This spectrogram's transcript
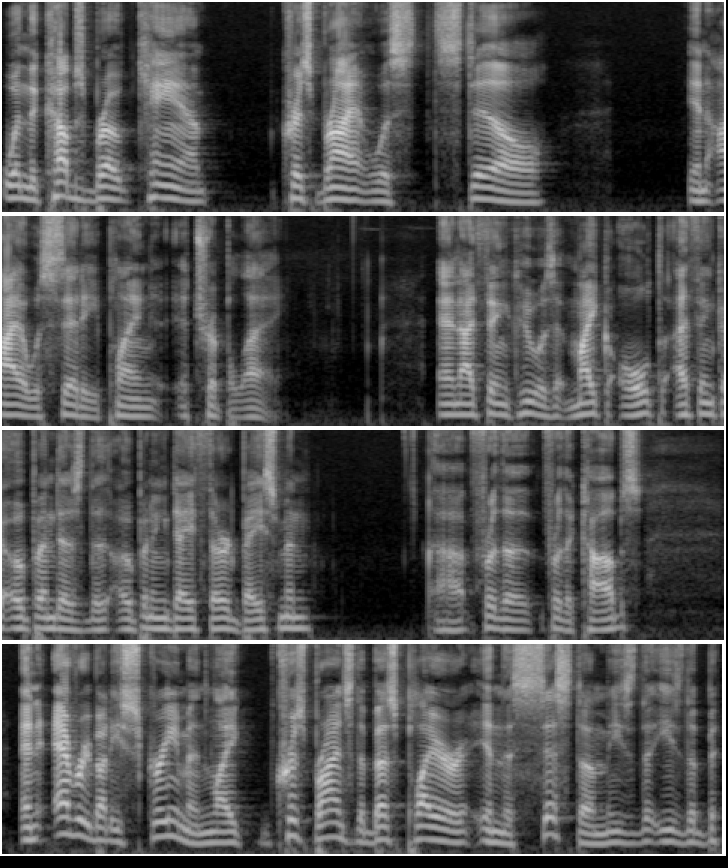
When the Cubs broke camp, Kris Bryant was still in Iowa City playing at AAA and I think who was it? Mike Olt, I think, opened as the opening day third baseman uh, for the for the Cubs, and everybody screaming like Kris Bryant's the best player in the system. He's the he's the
